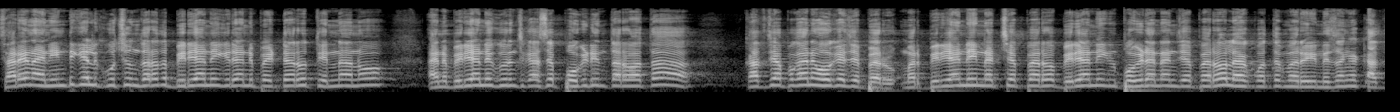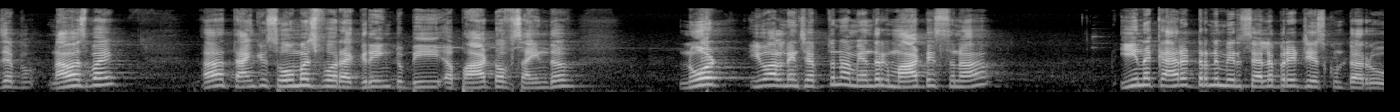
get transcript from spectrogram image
సరే ఆయన ఇంటికి వెళ్ళి కూర్చున్న తర్వాత బిర్యానీ గిర్యానీ పెట్టారు తిన్నాను ఆయన బిర్యానీ గురించి కాసేపు పొగిడిన తర్వాత కథ చెప్పగానే ఓకే చెప్పారు. మరి బిర్యానీ నచ్చి చెప్పారో బిర్యానీ పొగిడానని చెప్పారో లేకపోతే మరి నిజంగా కథ చెప్పు Nawaz bhai? Thank you so much for agreeing to be a part of Saindhav note ఇవాళ నేను చెప్తున్నా మీ అందరికి మాటిస్తున్నా ఈయన క్యారెక్టర్ని మీరు సెలబ్రేట్ చేసుకుంటారు.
